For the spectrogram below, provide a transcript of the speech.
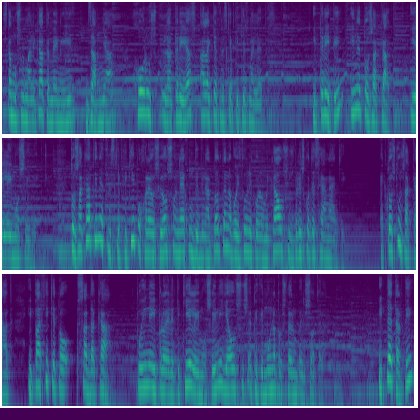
στα μουσουλμανικά τεμένη ή τζαμιά, χώρους λατρείας αλλά και θρησκευτικής μελέτης. Η τρίτη είναι το ζακάτ, η ελεημοσύνη. Το ζακάτ είναι θρησκευτική υποχρέωση όσων έχουν τη δυνατότητα να βοηθούν οικονομικά όσους βρίσκονται σε ανάγκη. Εκτός του ζακάτ υπάρχει και το σαντακά, που είναι η προαιρετική ελεημοσύνη για όσους επιθυμούν να προσφέρουν περισσότερα. Η τέταρτη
